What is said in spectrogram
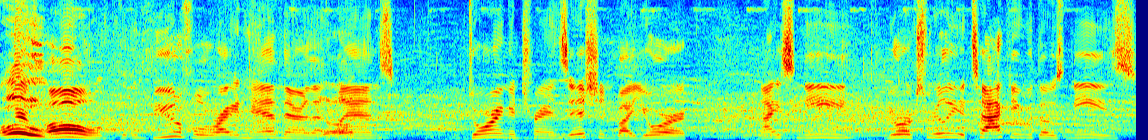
Oh, Oh, beautiful right hand there that Yeah. lands during a transition by York. Nice knee. York's really attacking with those knees.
